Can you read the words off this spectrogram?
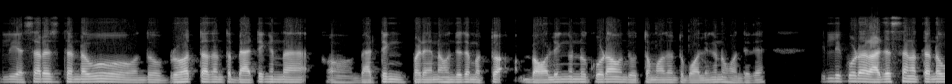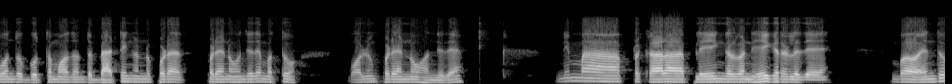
ಇಲ್ಲಿ ಎಸ್ ಆರ್ ಎಸ್ ತಂಡವು ಒಂದು ಬೃಹತ್ ಆದಂತ ಬ್ಯಾಟಿಂಗ್ ಅನ್ನ ಬ್ಯಾಟಿಂಗ್ ಪಡೆಯನ್ನು ಹೊಂದಿದೆ ಮತ್ತು ಬೌಲಿಂಗ್ ಅನ್ನು ಕೂಡ ಒಂದು ಉತ್ತಮವಾದಂತ ಬೌಲಿಂಗ್ ಅನ್ನು ಹೊಂದಿದೆ. ಇಲ್ಲಿ ಕೂಡ ರಾಜಸ್ಥಾನ ತಂಡವು ಒಂದು ಉತ್ತಮವಾದಂತ ಬ್ಯಾಟಿಂಗ್ ಅನ್ನು ಪಡೆ, ಪಡೆಯನ್ನು ಹೊಂದಿದೆ ಮತ್ತು ಬೌಲಿಂಗ್ ಪಡೆಯನ್ನು ಹೊಂದಿದೆ. ನಿಮ್ಮ ಪ್ರಕಾರ ಪ್ಲೇಯಿಂಗ್ ಎಲೆವನ್ ಹೇಗಿರಲಿದೆ ಬ ಎಂದು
